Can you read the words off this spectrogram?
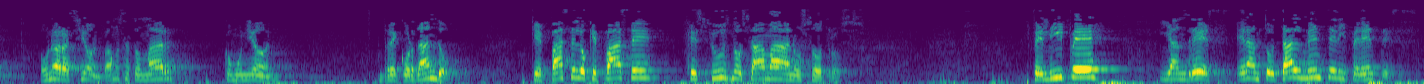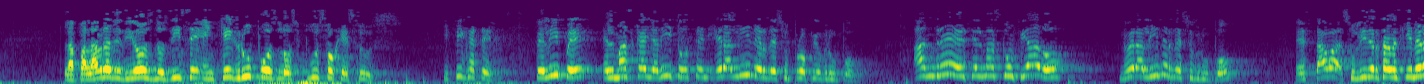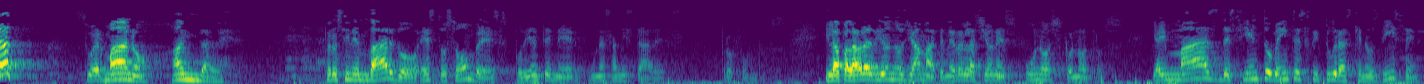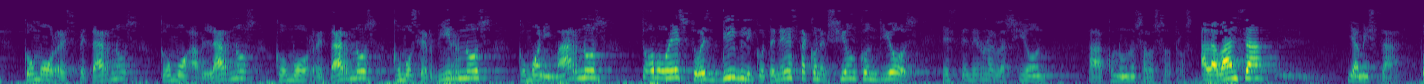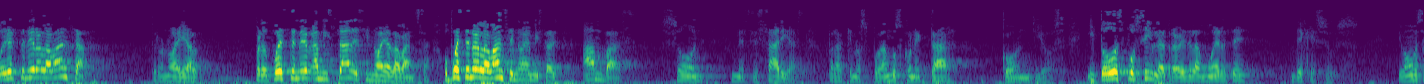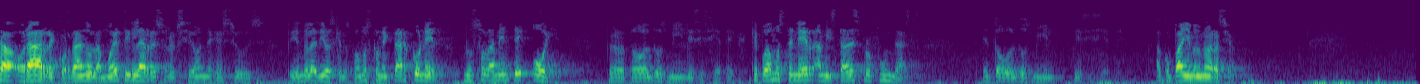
a una oración. Vamos a tomar comunión recordando que pase lo que pase, Jesús nos ama a nosotros. Felipe y Andrés eran totalmente diferentes. La palabra de Dios nos dice en qué grupos los puso Jesús. Y fíjate, Felipe, el más calladito, era líder de su propio grupo. Andrés, el más confiado, no era líder de su grupo. Estaba, su líder, ¿sabes quién era? Su hermano. Ándale. Pero sin embargo, estos hombres podían tener unas amistades profundas. Y la palabra de Dios nos llama a tener relaciones unos con otros. Y hay más de 120 escrituras que nos dicen cómo respetarnos, cómo hablarnos, cómo retarnos, cómo servirnos, cómo animarnos. Todo esto es bíblico. Tener esta conexión con Dios es tener una relación ah, con unos a los otros. Alabanza y amistad. Puedes tener alabanza, pero no hay pero puedes tener amistades y no hay alabanza. O puedes tener alabanza y no hay amistades. Ambas son necesarias para que nos podamos conectar con Dios. Y todo es posible a través de la muerte de Jesús. Y vamos a orar recordando la muerte y la resurrección de Jesús, pidiéndole a Dios que nos podamos conectar con Él, no solamente hoy, pero todo el 2017. Que podamos tener amistades profundas en todo el 2017. Acompáñenme en una oración.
